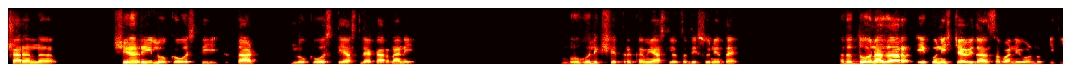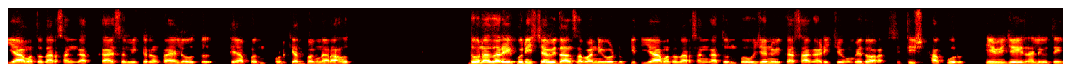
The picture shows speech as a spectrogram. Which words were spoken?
कारण शहरी लोकवस्ती दाट लोकवस्ती असल्या कारणाने भौगोलिक क्षेत्र कमी असल्याचं दिसून येत आहे आता दोन हजार एकोणीसच्या विधानसभा निवडणुकीत या मतदारसंघात काय समीकरण राहिलं होतं ते आपण थोडक्यात बघणार आहोत. दोन हजार एकोणीसच्या विधानसभा निवडणुकीत या मतदारसंघातून बहुजन विकास आघाडीचे उमेदवार सतीश ठाकूर हे विजयी झाले होते.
